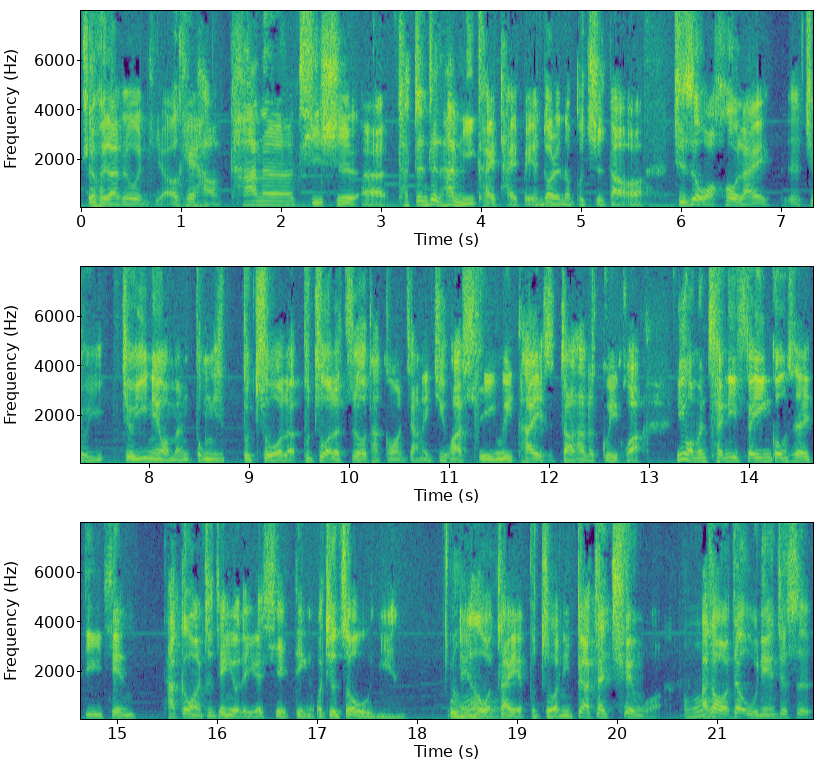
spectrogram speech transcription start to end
先回答这个问题啊。OK，好，他呢，其实呃，他真正他离开台北，很多人都不知道啊。其实我后来呃，九一九一年我们东西不做了，不做了之后，他跟我讲了一句话，是因为他也是照他的规划，因为我们成立飞鹰公司的第一天，他跟我之间有了一个协定，我就做五年，五年后我再也不做，你不要再劝我。他说我这五年就是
